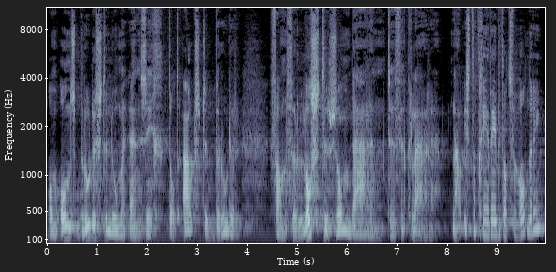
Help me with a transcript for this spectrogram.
om ons broeders te noemen en zich tot oudste broeder van verloste zondaren te verklaren. Nou, is dat geen reden tot verwondering?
